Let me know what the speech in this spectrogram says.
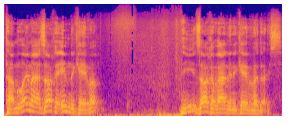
Tamloy Ma'azacha im Nekeva. He Zacha vad in Nekeva vadais.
